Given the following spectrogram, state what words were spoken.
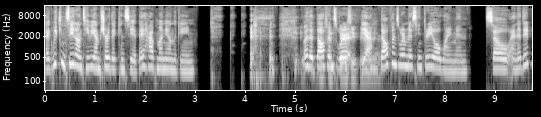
like we can see it on TV. I'm sure they can see it. They have money on the game. But the Dolphins were yeah, there. Dolphins were missing three old linemen. So and it did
